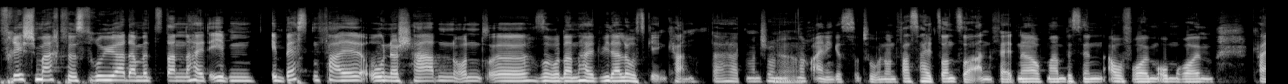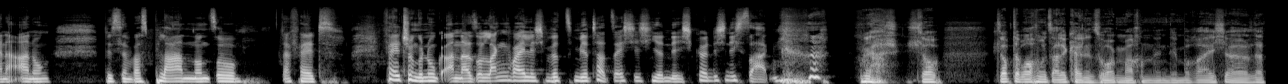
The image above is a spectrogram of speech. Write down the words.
frisch macht fürs Frühjahr, damit es dann halt eben im besten Fall ohne Schaden und äh, so dann halt wieder losgehen kann. Da hat man schon ja. noch einiges zu tun und was halt sonst so anfällt, ne, auch mal ein bisschen aufräumen, umräumen, keine Ahnung, bisschen was planen und so da fällt, fällt schon genug an. Also langweilig wird's mir tatsächlich hier nicht, könnte ich nicht sagen. ja, ich glaube, ich glaube, da brauchen wir uns alle keine Sorgen machen in dem Bereich, äh, dass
